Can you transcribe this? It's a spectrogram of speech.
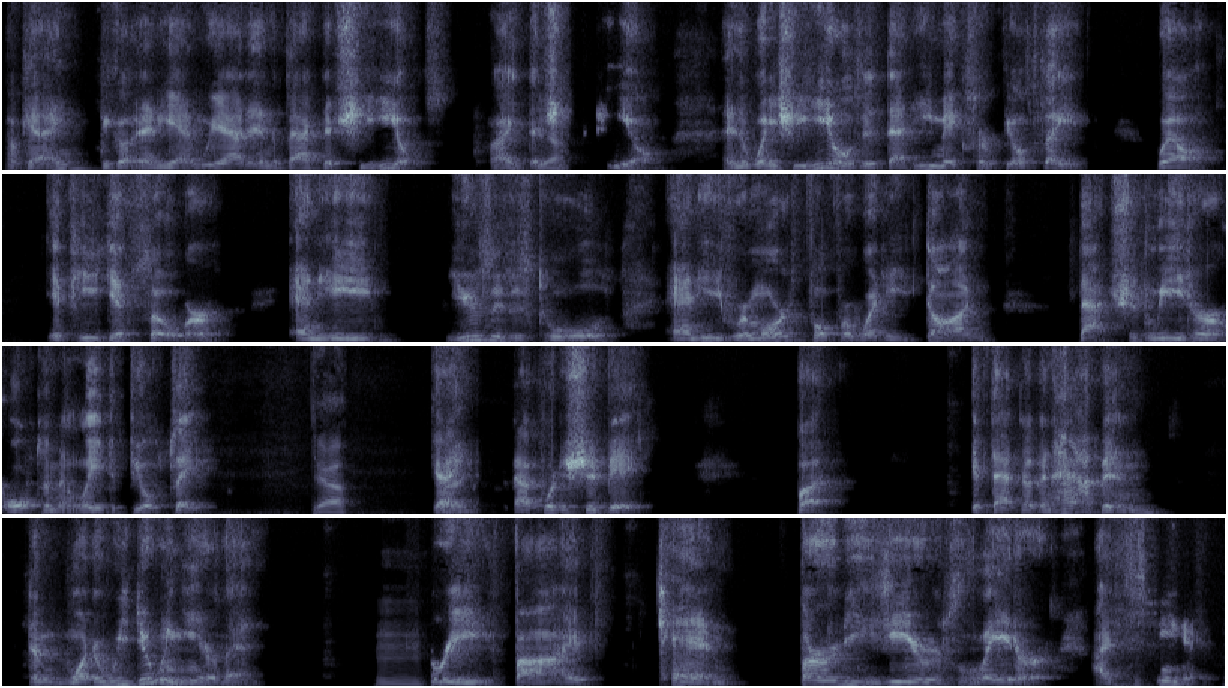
Okay. Because, and again, we add in the fact that she heals, right? That yeah. she heal. And the way she heals is that he makes her feel safe. Well, if he gets sober and he uses his tools and he's remorseful for what he's done, that should lead her ultimately to feel safe. Yeah. Okay. Right. That's what it should be. But if that doesn't happen, then what are we doing here then? Hmm. Three, five, ten, thirty years later, I've seen it.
